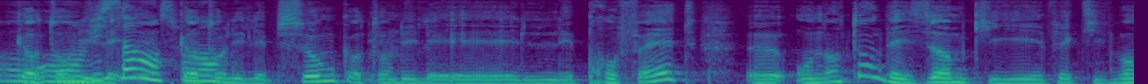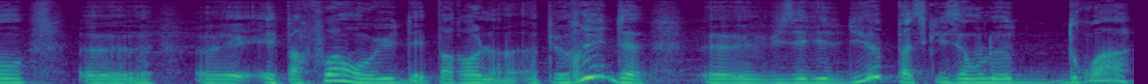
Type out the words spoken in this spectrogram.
on, quand on, on vit les, ça en ce quand moment. Quand on lit les psaumes, quand on lit les, les prophètes, euh, on entend des hommes qui effectivement euh, euh, et parfois ont eu des paroles un, un peu rudes vis-à-vis -vis de Dieu parce qu'ils ont le droit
